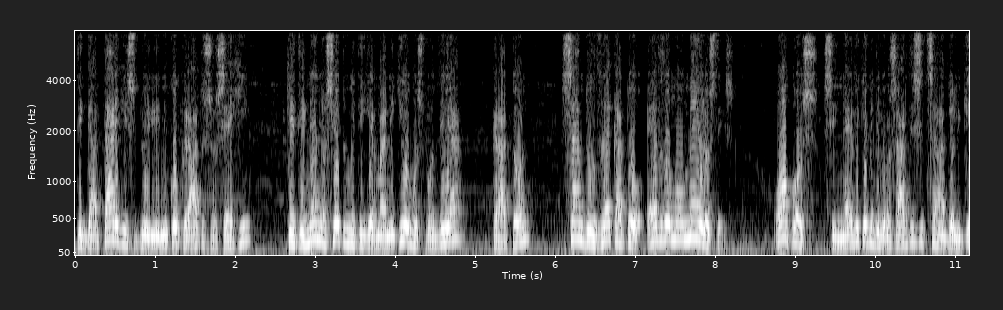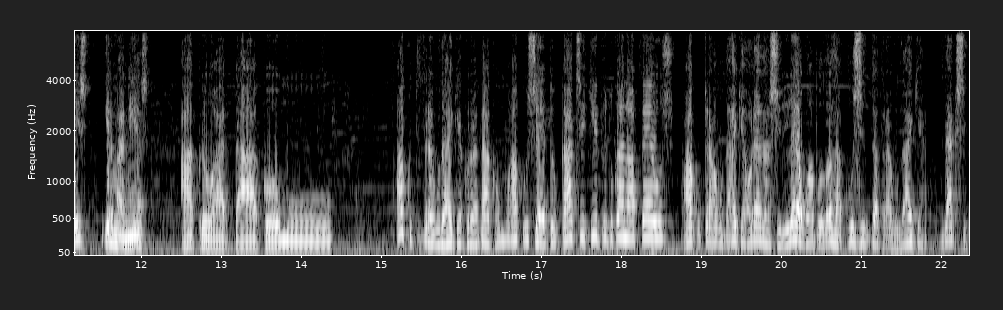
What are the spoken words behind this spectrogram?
την κατάργηση του ελληνικού κράτους ως έχει και την ένωσή του με τη Γερμανική Ομοσπονδία κρατών σαν το 17ο μέλος της, όπως συνέβη και με την προσάρτηση της Ανατολικής Γερμανίας. Ακροατάκο μου. Άκου τι τραγουδάκι ακροατάκο μου, άκουσέ το, κάτσε εκεί επί του καναπέους, άκου τραγουδάκια, ωραία θα συλλέω εγώ από εδώ θα ακούσει τα τραγουδάκια. Εντάξει,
